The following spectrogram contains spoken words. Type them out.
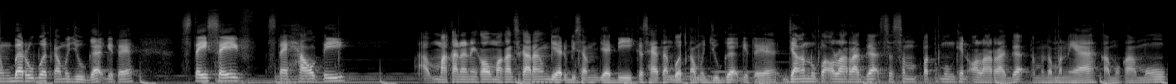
yang baru buat kamu juga gitu ya. Stay safe stay healthy. Ah, makanan yang kamu makan sekarang biar bisa menjadi kesehatan buat kamu juga gitu ya. Jangan lupa olahraga sesempat mungkin olahraga teman-teman ya kamu-kamu.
